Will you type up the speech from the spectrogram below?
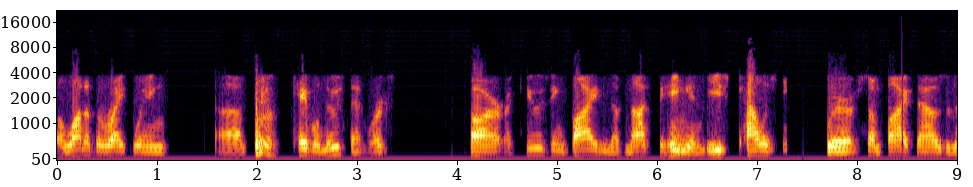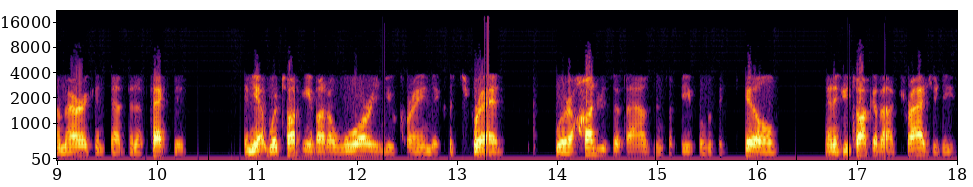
a lot of the right wing uh, cable news networks are accusing Biden of not being in East Palestine, where some 5,000 Americans have been affected. And yet we're talking about a war in Ukraine that could spread, where hundreds of thousands of people have been killed. And if you talk about tragedies,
